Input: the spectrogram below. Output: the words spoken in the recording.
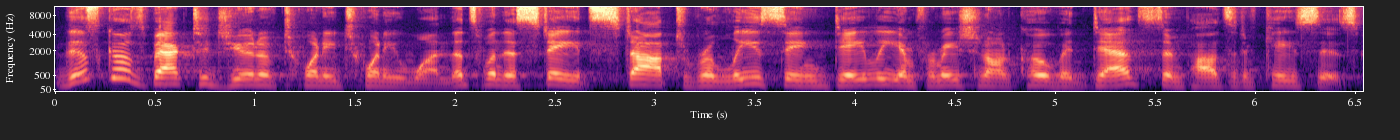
This goes back to June of 2021. That's when the state stopped releasing daily information on COVID deaths and positive cases.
